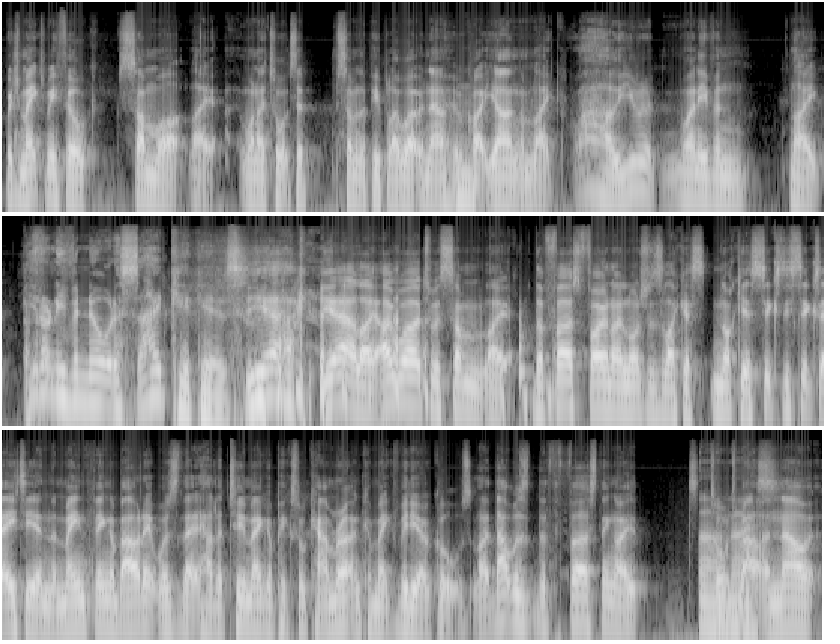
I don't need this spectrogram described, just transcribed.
which makes me feel somewhat like when I talk to some of the people I work with now who are Mm. quite young, I'm like, wow, you weren't even like You don't even know what a sidekick is. yeah, yeah. Like I worked with some like the first phone I launched was like a Nokia 6680, and the main thing about it was that it had a two megapixel camera and could make video calls. Like that was the first thing I Oh, talked about, and now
